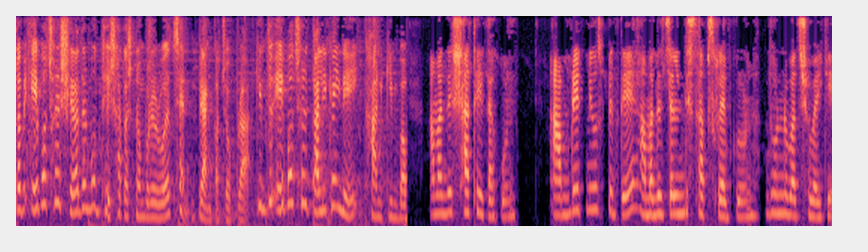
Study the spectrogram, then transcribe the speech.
তবে এবছরের সেরাদের মধ্যে সাতাশ নম্বরে রয়েছেন প্রিয়াঙ্কা চোপড়া। কিন্তু এবছরের তালিকায় নেই খান কিংবা আমাদের সাথেই থাকুন। আপডেট নিউজ পেতে আমাদের চ্যানেলটি সাবস্ক্রাইব করুন। ধন্যবাদ সবাইকে।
